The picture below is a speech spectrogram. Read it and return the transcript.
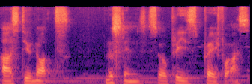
are still not Muslims. So please pray for us.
